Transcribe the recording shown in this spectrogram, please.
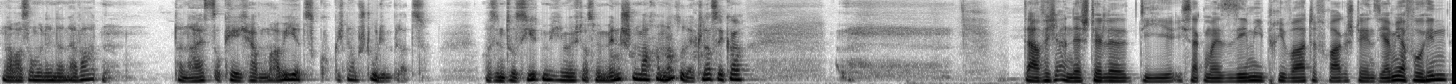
na, was soll man denn dann erwarten? Dann heißt es, okay, ich habe ein Abi, jetzt gucke ich nach dem Studienplatz. Was interessiert mich? Ich möchte das mit Menschen machen, ne? so der Klassiker. Darf ich an der Stelle die, ich sag mal, semi-private Frage stellen? Sie haben ja vorhin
